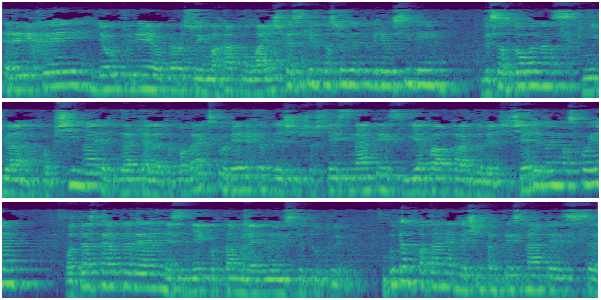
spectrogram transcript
relikai jau turėjo garsų į Mahatmų laišką skirtą sovietų vyriausybei, Visas dovanas, knygą Opšyną ir dar keletą paveikslų Rerichas 26 metais Liepą perdavė Čičerinui Maskvoje, o tas perdavė neseniai kurtam Lenino institutui. Būtent Patanė 25 metais e,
